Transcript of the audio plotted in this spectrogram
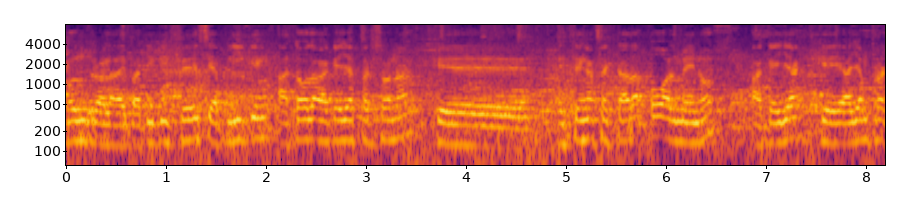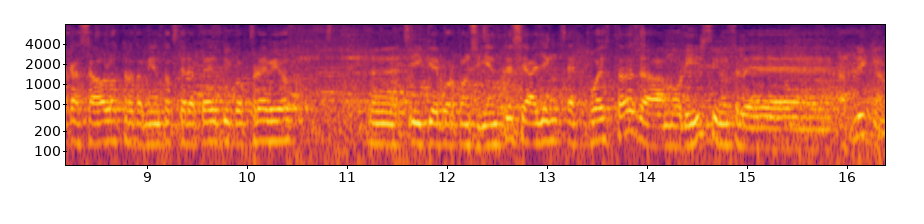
contra la hepatitis C se apliquen a todas aquellas personas que estén afectadas o al menos aquellas que hayan fracasado los tratamientos terapéuticos previos eh, y que por consiguiente se hayan expuestas a morir si no se les aplican.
